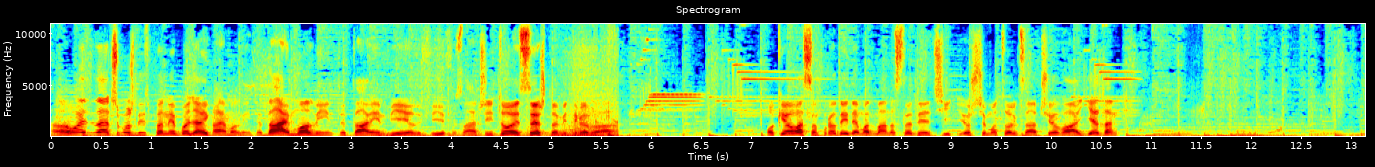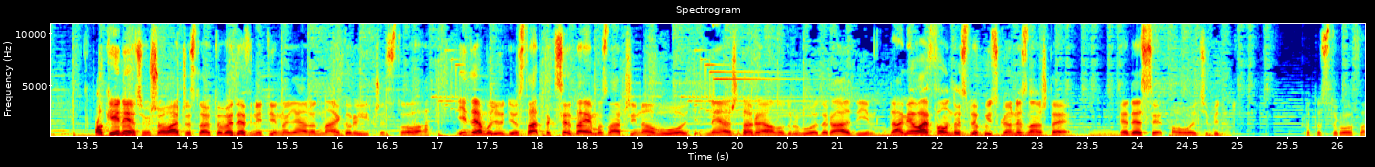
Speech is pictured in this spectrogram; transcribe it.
A ovo je znači možda ispadne bolja igra. Daj molim te, daj molim te, taj NBA ili FIFA, znači i to je sve što mi treba. Ok, ova sam prvo da idem odmah na sljedeći, još ćemo otvoriti znači ova jedan. Ok, nećemo još ovaj čestovati, ovo je definitivno jedan od najgorih čestova. Idemo ljudi, ostatak sve dajemo znači na ovu ovdje. Nemam šta realno drugo da radim. Daj mi ovaj fond, respekt, iskreno ne znam šta je. 50, ovo će biti katastrofa.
